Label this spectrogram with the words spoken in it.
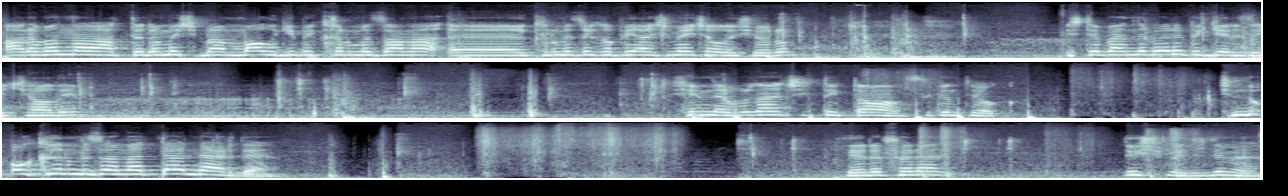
arabanın anahtarıymış. Ben mal gibi kırmızı ana e, kırmızı kapıyı açmaya çalışıyorum. İşte ben de böyle bir gerizekalıyım. Şimdi buradan çıktık tamam sıkıntı yok. Şimdi o kırmızı anahtar nerede? Yere falan düşmedi değil mi?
